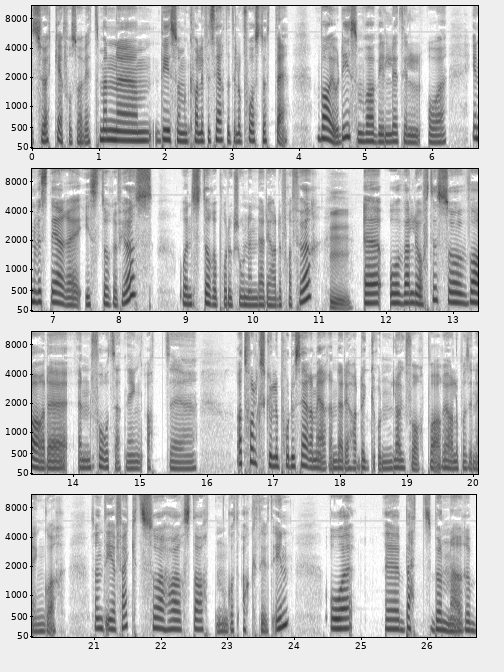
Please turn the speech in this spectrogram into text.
søke, for så vidt. Men eh, de som kvalifiserte til å få støtte, var jo de som var villige til å investere i større fjøs, og en større produksjon enn det de hadde fra før. Mm. Eh, og veldig ofte så var det en forutsetning at, eh, at folk skulle produsere mer enn det de hadde grunnlag for på arealet på sin egen gård. Sånn at i effekt så har staten gått aktivt inn og eh, bedt bønder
